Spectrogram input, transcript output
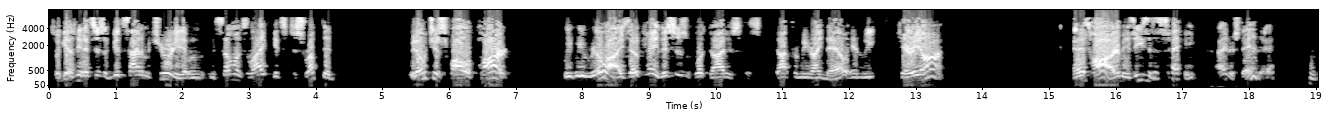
so again, I think that's just a good sign of maturity that when, when someone's life gets disrupted, we don't just fall apart. We, we realize that, okay, this is what God has, has got for me right now, and we carry on. And it's hard. I mean, it's easy to say. I understand that.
